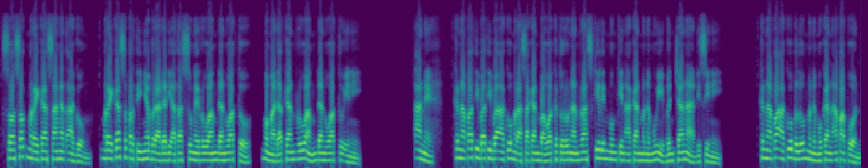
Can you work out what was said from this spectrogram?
Sosok mereka sangat agung. Mereka sepertinya berada di atas sungai ruang dan waktu, memadatkan ruang dan waktu ini. Aneh, kenapa tiba-tiba aku merasakan bahwa keturunan ras kilin mungkin akan menemui bencana di sini? Kenapa aku belum menemukan apa pun?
